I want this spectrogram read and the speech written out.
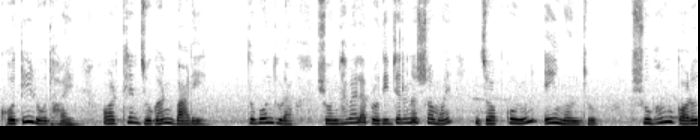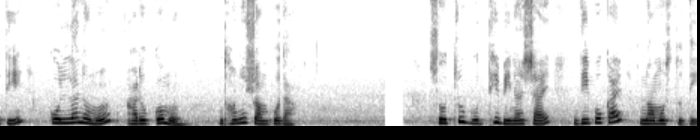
ক্ষতি রোধ হয়, অর্থের যোগান বাড়ে। তো বন্ধুরা, সন্ধ্যাবেলা প্রদীপ জ্বালানোর সময় জপ করুন এই মন্ত্র। শুভম করতি কল্যাণম, আরোগ্যম ধন সম্পদা শত্রু বুদ্ধি বিনাশায় দীপকায় নমস্তুতি,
